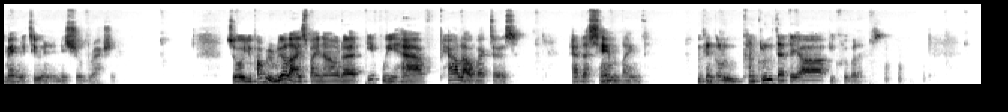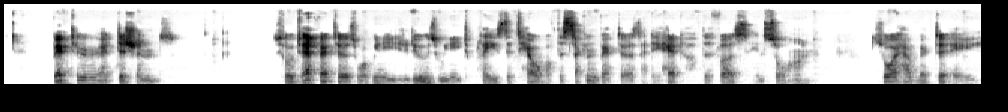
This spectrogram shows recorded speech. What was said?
magnitude and initial direction. So you probably realize by now that if we have parallel vectors have the same length, we can conclude that they are equivalent. Vector additions. So to add vectors, what we need to do is we need to place the tail of the second vectors at the head of the first and so on. So I have vector A.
